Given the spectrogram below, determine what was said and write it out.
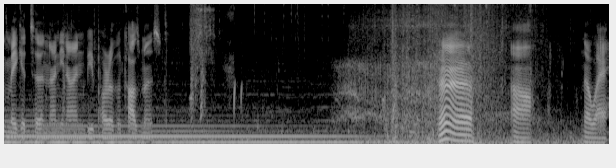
Make it to 99, be part of the cosmos. Uh, oh, no way.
